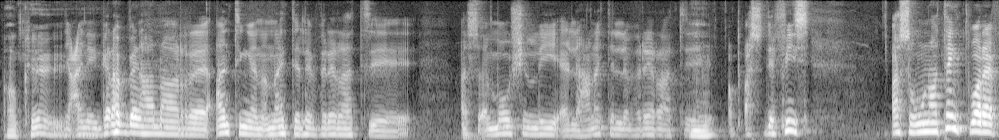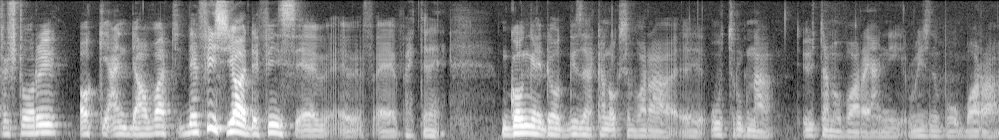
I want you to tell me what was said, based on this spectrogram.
Okej. Yani grabben han har eh, antingen han har inte levererat eh, alltså emotionally eller han har inte levererat... Eh, Mm. Alltså det finns... Alltså hon har tänkt på det förstår du. Och det har varit... Det finns ja, det finns... Eh, eh, eh, vad heter det? Gånger då guzzar kan också vara eh, otrogna utan att vara yani, reasonable. Bara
